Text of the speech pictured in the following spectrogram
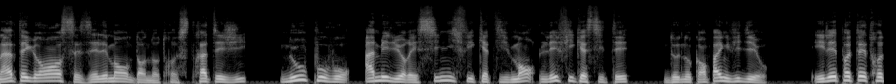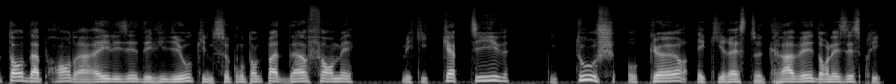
intégrant ces éléments dans notre stratégie, nous pouvons améliorer significativement l'efficacité de nos campagnes vidéo. Il est peut-être temps d'apprendre à réaliser des vidéos qui ne se contentent pas d'informer, mais qui captivent, qui touchent au cœur et qui restent gravées dans les esprits.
